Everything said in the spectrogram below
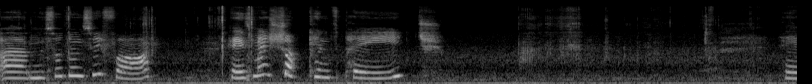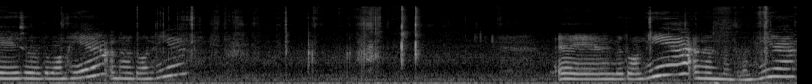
Um so done so far. Here's my Shopkins page. Here's another one here, another one here. And another one here, and another one here.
